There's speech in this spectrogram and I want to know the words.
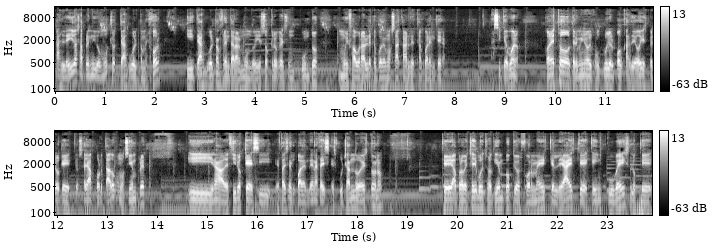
has leído, has aprendido mucho, te has vuelto mejor y te has vuelto a enfrentar al mundo. Y eso creo que es un punto muy favorable que podemos sacar de esta cuarentena. Así que bueno, con esto termino y concluyo el podcast de hoy. Espero que, que os haya aportado, como siempre. Y nada, deciros que si estáis en cuarentena, estáis escuchando esto, ¿no? Que aprovechéis vuestro tiempo, que os forméis, que leáis, que, incubéis lo que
